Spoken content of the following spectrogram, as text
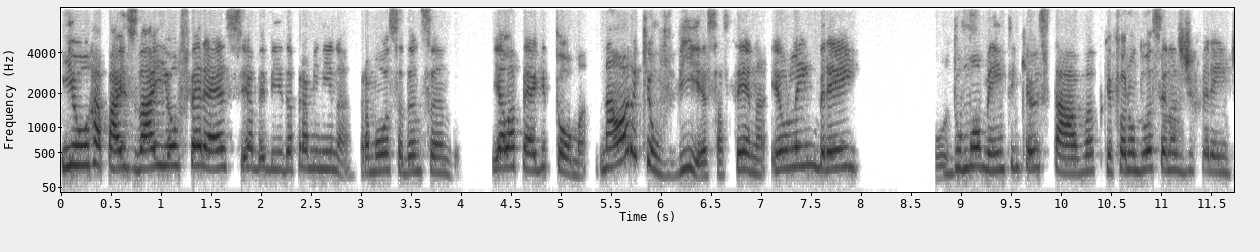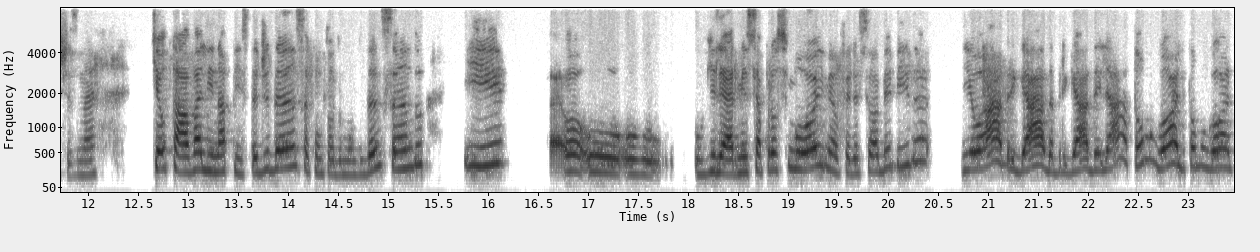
e o rapaz vai e oferece a bebida para a menina, para a moça dançando. E ela pega e toma. Na hora que eu vi essa cena, eu lembrei Putz. do momento em que eu estava, porque foram duas cenas diferentes, né? Que eu estava ali na pista de dança, com todo mundo dançando, e eh, o, o, o, o Guilherme se aproximou e me ofereceu a bebida, e eu, ah, obrigada, obrigada. Ele, ah, toma um gole, toma um gole.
